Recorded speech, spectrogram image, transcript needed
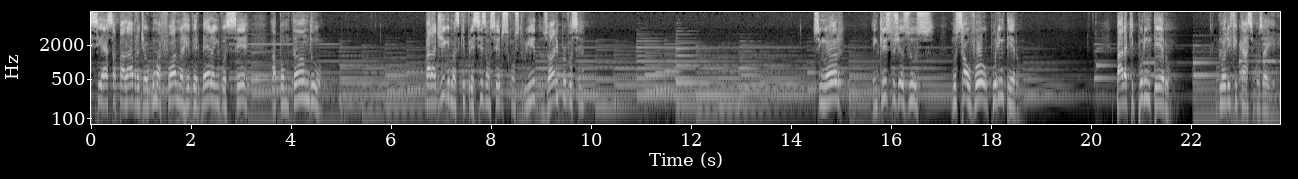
E se essa palavra de alguma forma reverbera em você, apontando paradigmas que precisam ser desconstruídos, ore por você. O Senhor, em Cristo Jesus, nos salvou por inteiro, para que por inteiro glorificássemos a Ele.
